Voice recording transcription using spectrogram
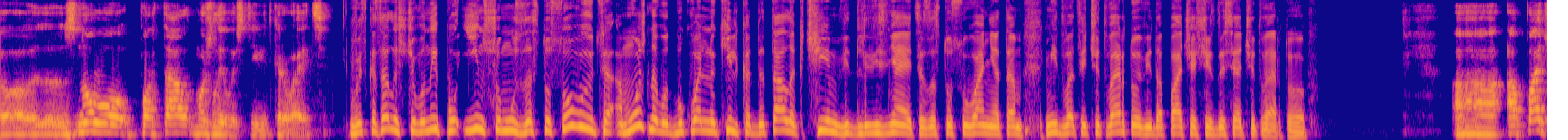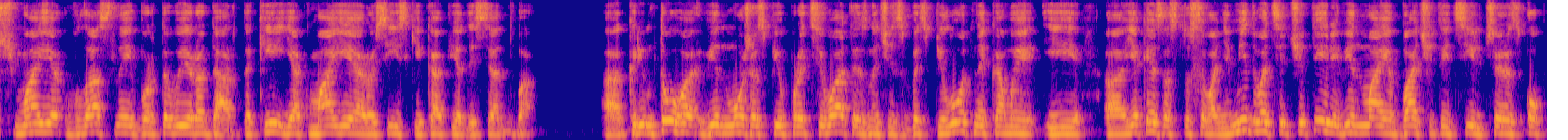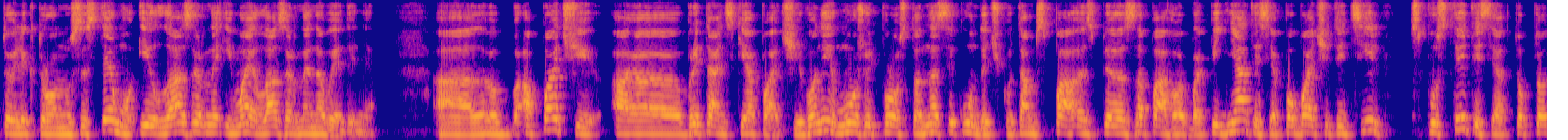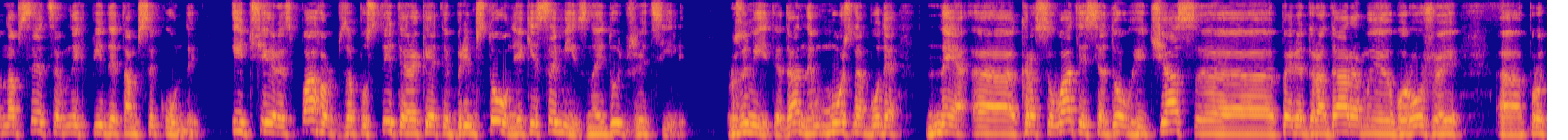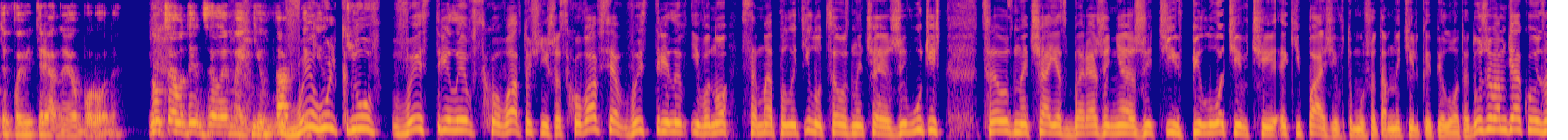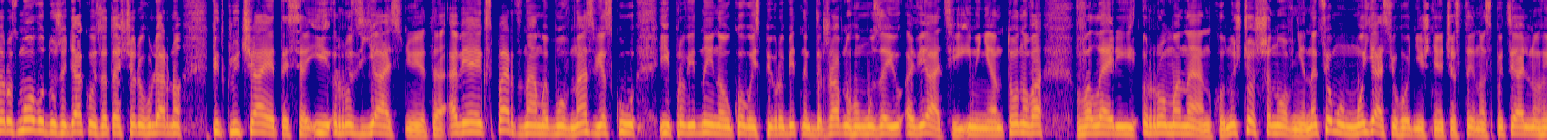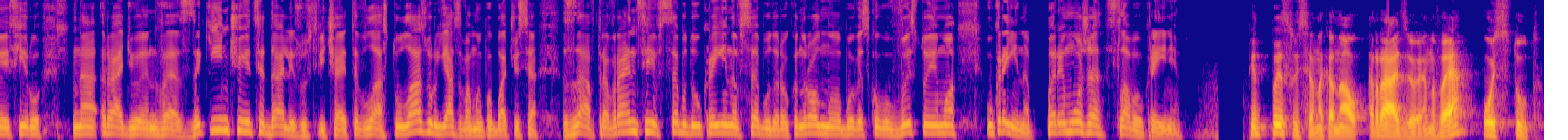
знову портал можливостей відкривається. Ви сказали, що вони по-іншому застосовуються. А можна от буквально кілька деталек, чим відрізняється застосування там Мі 24 від Apache 64 А, Апач має власний бортовий радар, такий як має російський К-52. Крім того, він може співпрацювати значить, з безпілотниками. І а, яке застосування? Мі 24 він має бачити ціль через оптоелектронну систему і лазерне, і має лазерне наведення. А Апачі, а, британські апачі, вони можуть просто на секундочку там з пагорба піднятися, побачити ціль, спуститися. Тобто на все це в них піде там секунди. І через пагорб запустити ракети Брімстоун, які самі знайдуть вже цілі. Розумієте, да? не можна буде не е, красуватися довгий час е, перед радарами ворожої е, протиповітряної оборони. Ну, це один з елементів. тактики. Вигулькнув, вистрілив, сховав, точніше, сховався, вистрілив, і воно саме полетіло. Це означає живучість, це означає збереження життів пілотів чи екіпажів, тому що там не тільки пілоти. Дуже вам дякую за розмову. Дуже дякую за те, що регулярно підключаєтеся і роз'яснюєте. Авіаексперт з нами був на зв'язку і провідний науковий співробітник Державного музею авіації імені Антонова Валерій Романенко. Ну що ж, шановні, на цьому моя сьогоднішня частина спеціального ефіру на радіо НВ закінчується. Далі зустрічайте власту лазур. Я з вами побачуся завтра вранці. Все буде Україна, все буде рок-н-рол. Ми обов'язково вистоїмо. Україна переможе. Слава Україні! Підписуйся на канал Радіо НВ ось тут.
